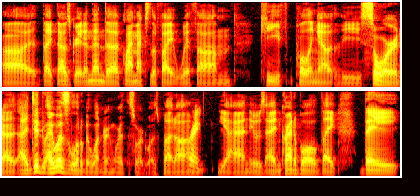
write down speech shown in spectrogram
Uh, like that was great. And then the climax of the fight with um, Keith pulling out the sword. I, I did. I was a little bit wondering where the sword was, but um, Right. Yeah, and it was incredible. Like they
